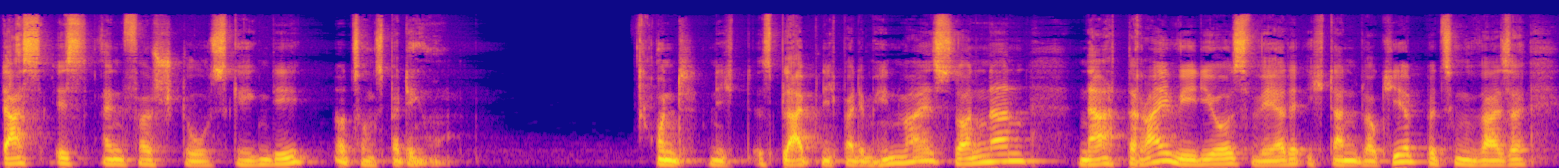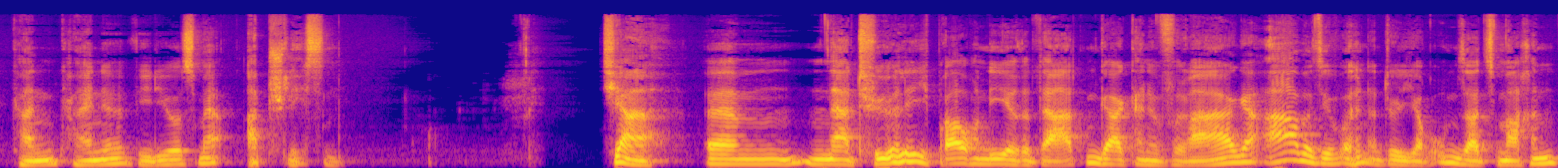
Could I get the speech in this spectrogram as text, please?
das ist ein Verstoß gegen die Nutzungsbedingungen. Und nicht, es bleibt nicht bei dem Hinweis, sondern nach drei Videos werde ich dann blockiert bzw. kann keine Videos mehr abschließen. Tja, Ähm, natürlich brauchen die ihre Daten, gar keine Frage, aber sie wollen natürlich auch Umsatz machen.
